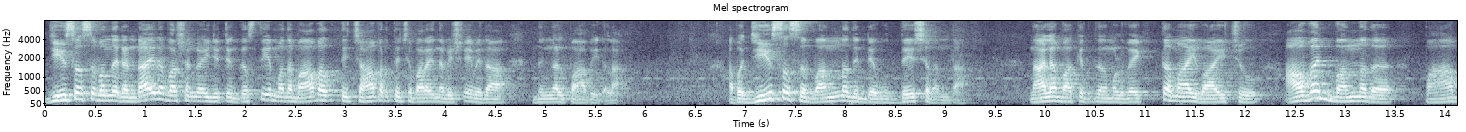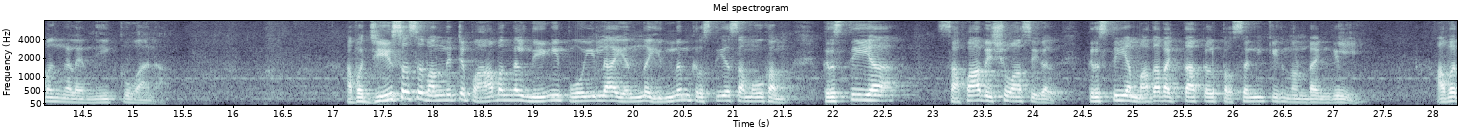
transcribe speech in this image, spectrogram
ജീസസ് വന്ന് രണ്ടായിരം വർഷം കഴിഞ്ഞിട്ടും ക്രിസ്ത്യൻ മതം ആവർത്തിച്ച് ആവർത്തിച്ച് പറയുന്ന വിഷയം ഇതാ നിങ്ങൾ പാപികളാണ്. അപ്പോൾ ജീസസ് വന്നതിന്റെ ഉദ്ദേശം എന്താ? നാലാം വാക്യത്തിൽ നമ്മൾ വ്യക്തമായി വായിച്ചു അവൻ വന്നത് പാപങ്ങളെ നീക്കുവാനാണ്. അപ്പോൾ ജീസസ് വന്നിട്ട് പാപങ്ങൾ നീങ്ങിപ്പോയില്ല എന്ന് ഇന്നും ക്രിസ്തീയ സമൂഹം ക്രിസ്തീയ സഭാവിശ്വാസികൾ ക്രിസ്തീയ മതവക്താക്കൾ പ്രസംഗിക്കുന്നുണ്ടെങ്കിൽ അവർ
